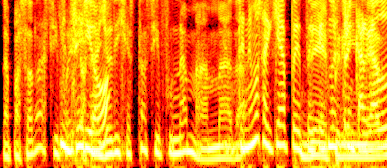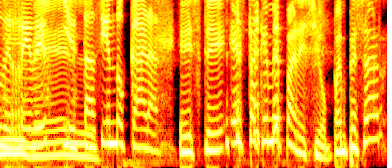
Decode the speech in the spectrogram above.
La pasada sí fue, ¿En serio? o sea, yo dije, esta sí fue una mamada. Tenemos aquí a Pepe, que es nuestro encargado de redes y está haciendo caras. Este, esta que me pareció, para empezar,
